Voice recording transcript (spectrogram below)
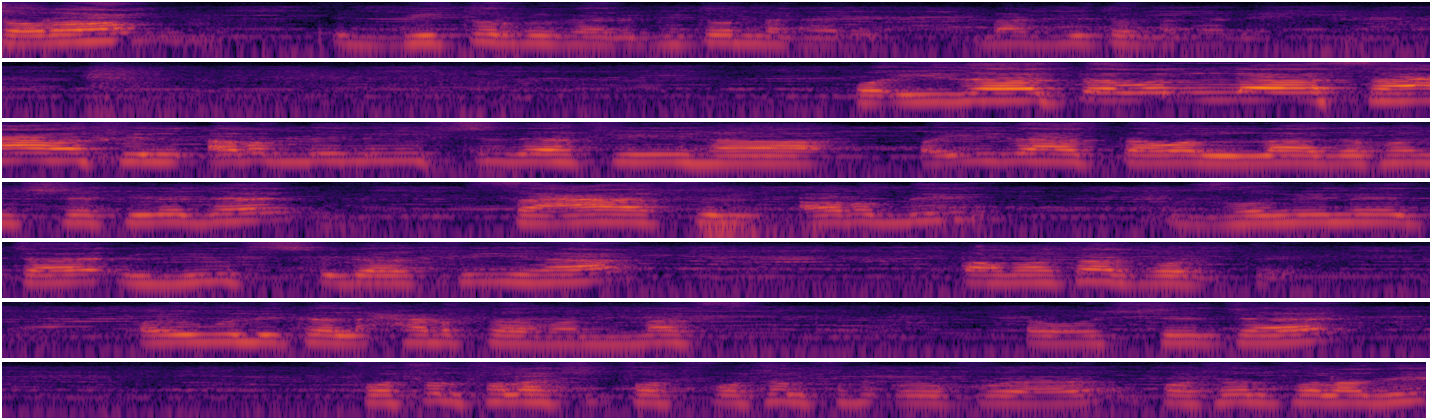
চরম বিতর্ককারী বিতর্ণাকারী বাক বিতর্ণাকারী وإذا تولى سعى في الأرض ليفسد فيها وإذا تولى যখন সে ফিরে যায় سعى في الأرض জমিনে চায় লিউফসিদা ফিহা পাপাচার করতে ওইগুলিকাল হারতা বা নাস এবং সে চায় ফসল ফলা ফসল ফসল ফলাদি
